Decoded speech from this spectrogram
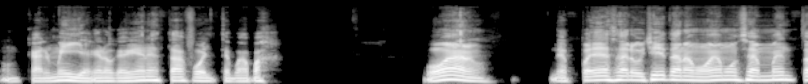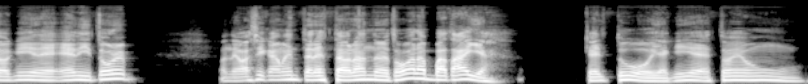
con calmilla, que lo que viene está fuerte, papá. Bueno, después de esa luchita nos movemos un segmento aquí de Eddie Thorpe, donde básicamente él está hablando de todas las batallas que él tuvo. Y aquí esto es un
